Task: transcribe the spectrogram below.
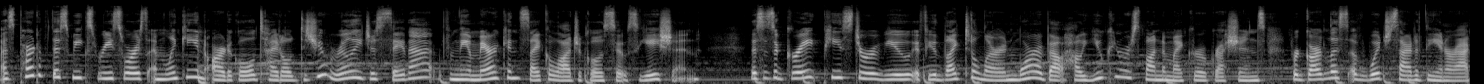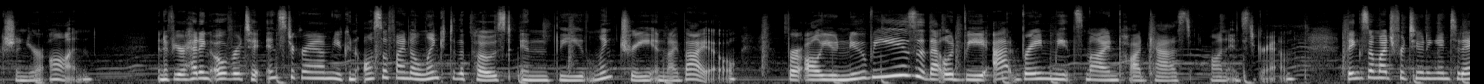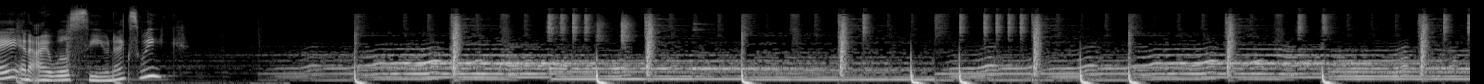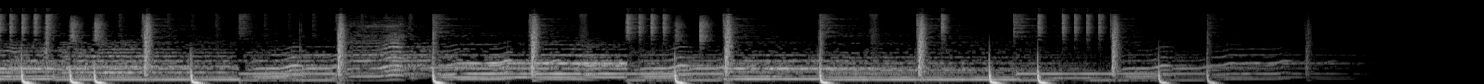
As part of this week's resource, I'm linking an article titled Did You Really Just Say That? from the American Psychological Association. This is a great piece to review if you'd like to learn more about how you can respond to microaggressions regardless of which side of the interaction you're on. And if you're heading over to Instagram, you can also find a link to the post in the link tree in my bio. For all you newbies, that would be at Brain Meets Mind podcast on Instagram. Thanks so much for tuning in today, and I will see you next week.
